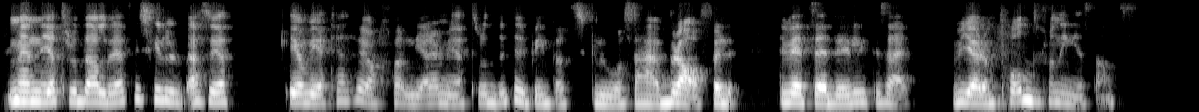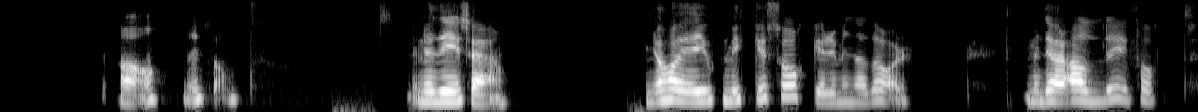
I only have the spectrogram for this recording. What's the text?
Men jag trodde aldrig att vi skulle, alltså jag, jag vet ju att vi har följare men jag trodde typ inte att det skulle gå så här bra. För du vet, det är lite så här, vi gör en podd från ingenstans. Ja, det är sant. Eller det är så här. Jag har gjort mycket saker i mina dagar. Men det har aldrig fått...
